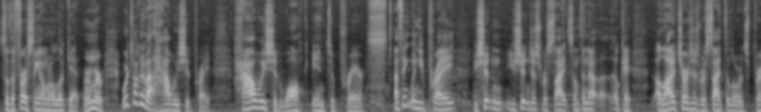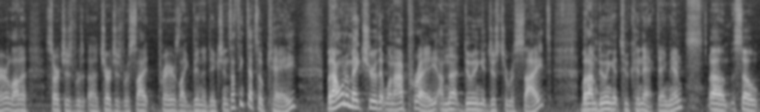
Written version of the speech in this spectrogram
So, the first thing I want to look at, remember, we're talking about how we should pray, how we should walk into prayer. I think when you pray, you shouldn't, you shouldn't just recite something. Okay, a lot of churches recite the Lord's Prayer, a lot of churches, uh, churches recite prayers like benedictions. I think that's okay, but I want to make sure that when I pray, I'm not doing it just to recite, but I'm doing it to connect. Amen? Um, so,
